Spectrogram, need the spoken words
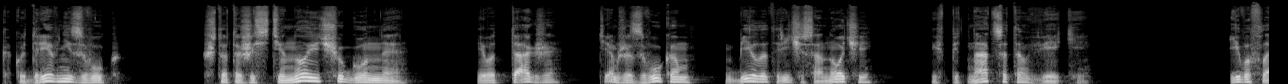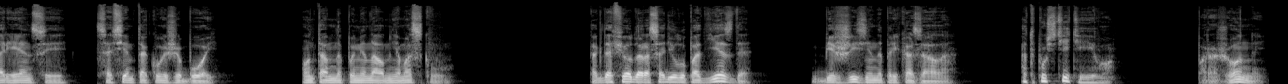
какой древний звук, что-то жестяное чугунное. И вот так же, тем же звуком, било три часа ночи и в пятнадцатом веке. И во Флоренции совсем такой же бой. Он там напоминал мне Москву. Когда Федор осадил у подъезда, безжизненно приказала «Отпустите его». Пораженный,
